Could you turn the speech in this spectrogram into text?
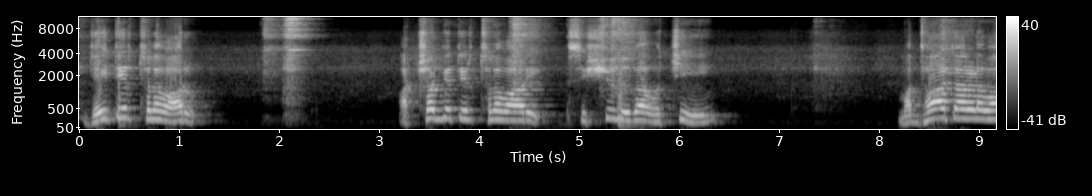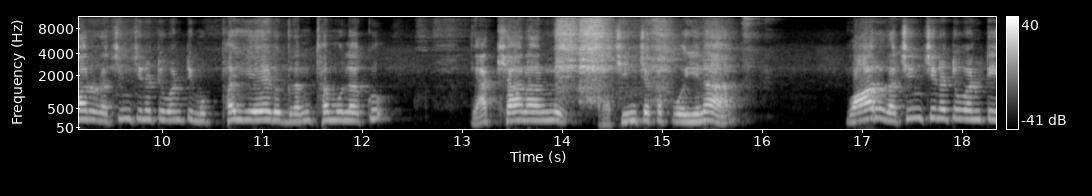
జయతీర్థుల వారు అక్షభ్యతీర్థుల వారి శిష్యులుగా వచ్చి మధ్వాచార్యుల వారు రచించినటువంటి ముప్పై ఏడు గ్రంథములకు వ్యాఖ్యానాన్ని రచించకపోయినా వారు రచించినటువంటి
